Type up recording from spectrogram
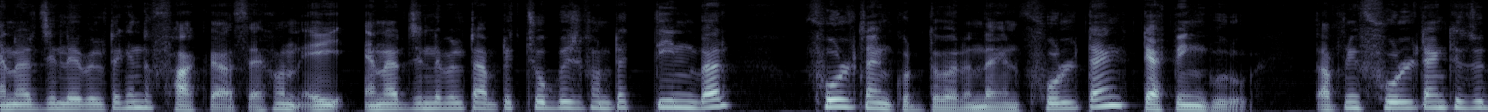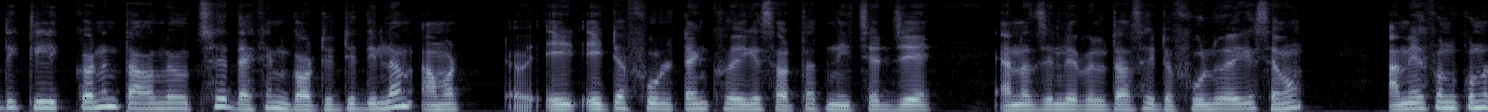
এনার্জি লেভেলটা কিন্তু ফাঁকা আছে। এখন এই এনার্জি লেভেলটা আপনি চব্বিশ ঘন্টায় তিনবার ফুল ট্যাঙ্ক করতে পারেন। দেখেন ফুল ট্যাঙ্ক ট্যাপিং গুরু আপনি ফুল ট্যাঙ্কে যদি ক্লিক করেন, তাহলে হচ্ছে দেখেন গটিটি দিলাম। আমার, এই, এইটা ফুল ট্যাঙ্ক হয়ে গেছে, অর্থাৎ নিচের যে এনার্জি লেভেলটা আছে, এটা ফুল হয়ে গেছে। এবং আমি এখন কোনো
